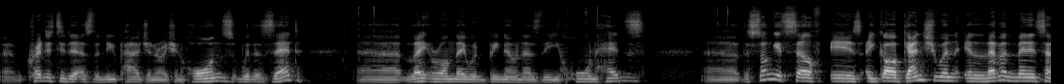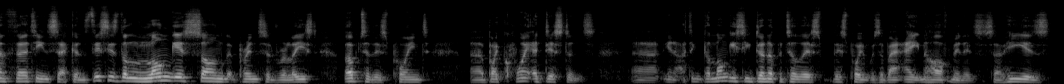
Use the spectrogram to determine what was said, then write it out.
Um, credited as the new Power Generation Horns with a Z. Uh, later on, they would be known as the Hornheads. Uh, the song itself is a gargantuan 11 minutes and 13 seconds. This is the longest song that Prince had released up to this point uh, by quite a distance. Uh, you know, I think the longest he'd done up until this this point was about eight and a half minutes. So he is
